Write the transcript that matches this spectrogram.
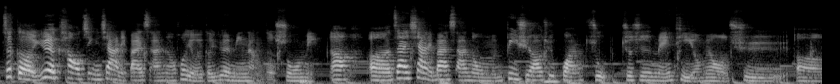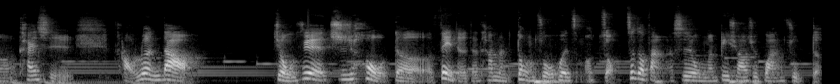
这个越靠近下礼拜三呢，会有一个越明朗的说明。那呃在下礼拜三呢，我们必须要去关注，就是媒体有没有去呃开始讨论到九月之后的费德的他们的动作会怎么走，这个反而是我们必须要去关注的。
